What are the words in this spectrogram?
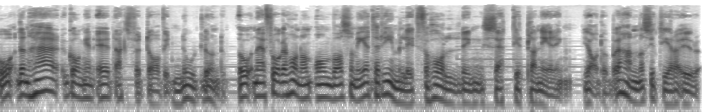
Och den här gången är det dags för David Nordlund. Och när jag frågar honom om vad som är ett rimligt förhållningssätt till planering, ja då börjar han med att citera ur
